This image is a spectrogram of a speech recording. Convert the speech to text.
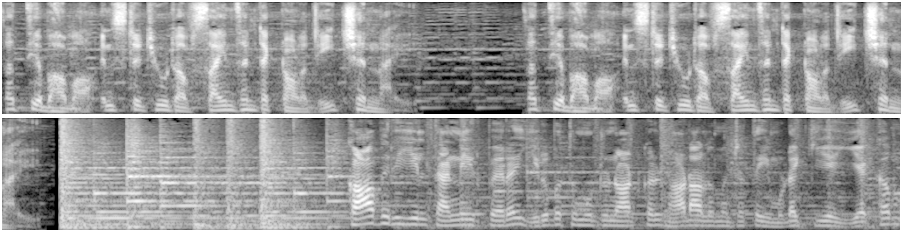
Satyabhama Institute of Science and Technology, Chennai. Satyabhama Institute of Science and Technology, Chennai. காவிரியில் தண்ணீர் பெற இருபத்தி மூன்று நாட்கள் நாடாளுமன்றத்தை முடக்கிய இயக்கம்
